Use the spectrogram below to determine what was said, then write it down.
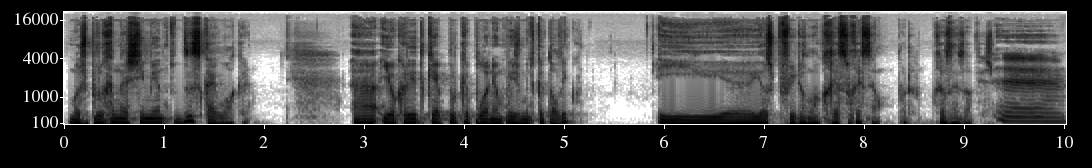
mas por renascimento de Skywalker. E eu acredito que é porque a Polónia é um país muito católico e eh, eles preferiram logo ressurreição, por razões óbvias. Eh,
